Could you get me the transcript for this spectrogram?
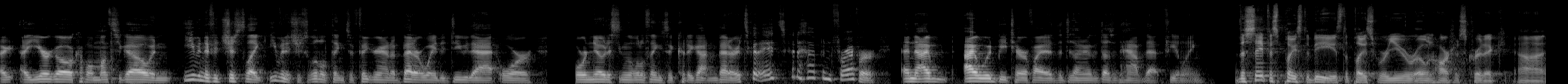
a, a, year ago, a couple of months ago, and even if it's just like, even if it's just little things of figuring out a better way to do that, or or noticing the little things that could have gotten better, it's gonna it's gonna happen forever. And I I would be terrified of the designer that doesn't have that feeling the safest place to be is the place where you're your own harshest critic, uh,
